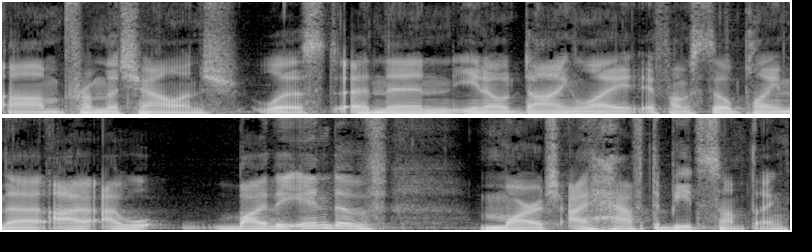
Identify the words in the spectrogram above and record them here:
um, from the challenge list, and then you know Dying Light. If I'm still playing that, I, I will by the end of March, I have to beat something.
